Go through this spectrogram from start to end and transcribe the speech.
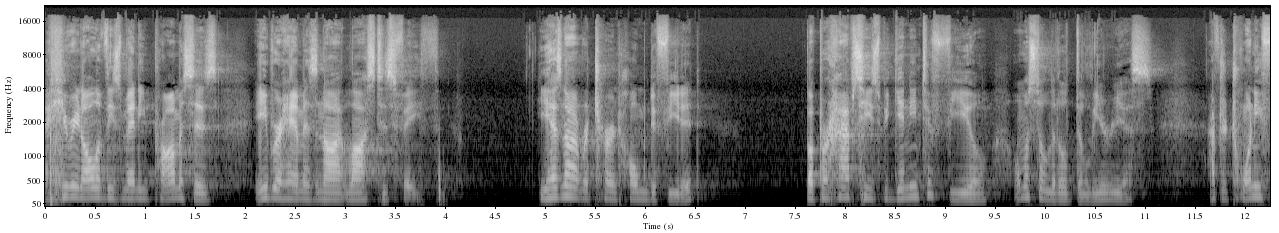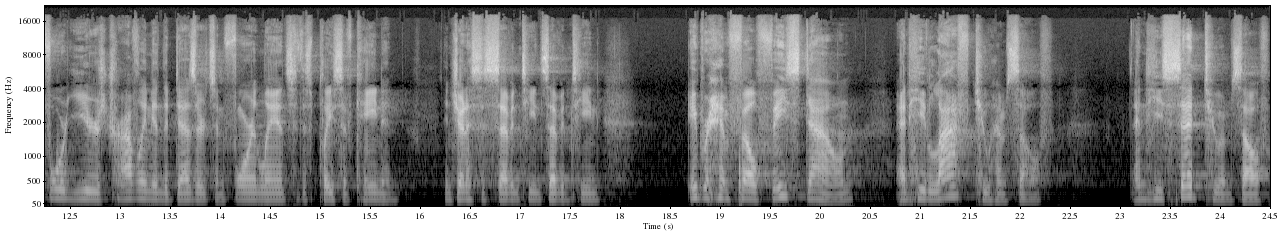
At hearing all of these many promises, Abraham has not lost his faith. He has not returned home defeated, but perhaps he's beginning to feel almost a little delirious. After 24 years traveling in the deserts and foreign lands to this place of Canaan, in Genesis 17 17, Abraham fell face down and he laughed to himself. And he said to himself,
